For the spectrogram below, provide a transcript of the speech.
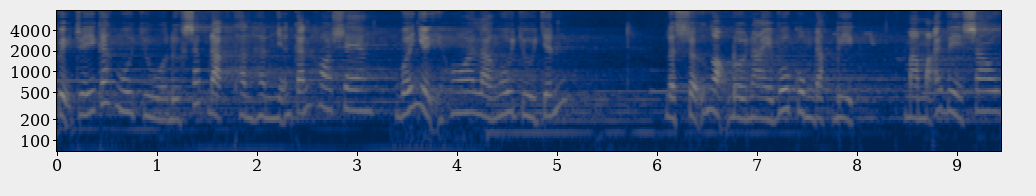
Vị trí các ngôi chùa được sắp đặt thành hình những cánh hoa sen với nhị hoa là ngôi chùa chính. Lịch sử ngọn đồi này vô cùng đặc biệt mà mãi về sau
